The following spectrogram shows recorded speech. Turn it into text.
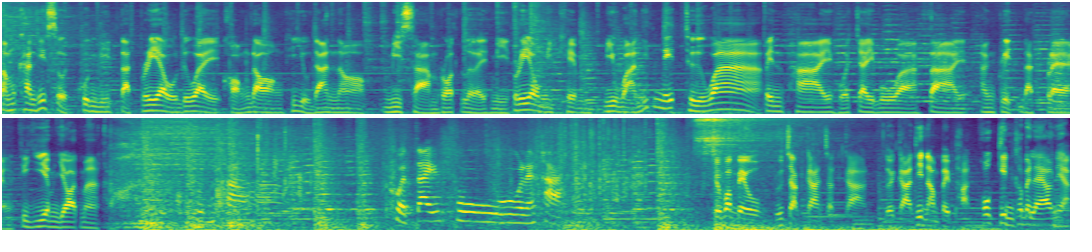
สำคัญที่สุดคุณมีตัดเปรี้ยวด้วยของดองที่อยู่ด้านนอก มี 3รสเลย มีเปรี้ยวมีเค็ม มีหวานนิด ๆ ถือว่าเป็นพายหัวใจบัวสไตล์อังกฤษดัดแปลงที่เยี่ยมยอดมากครับ ขอบคุณค่ะหัวใจฟูเลยค่ะ เชื่อว่าเบลรู้จักการจัดการ โดยการที่นำไปผัดพอกินเข้าไปแล้วเนี่ย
